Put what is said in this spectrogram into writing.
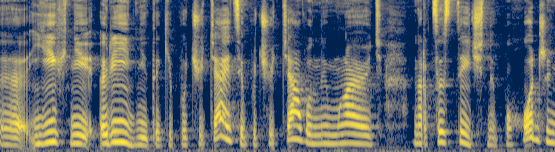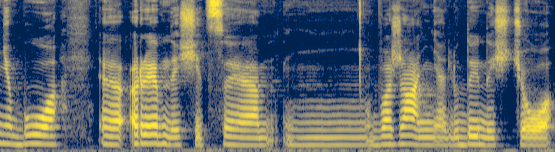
е, їхні рідні такі почуття, і ці почуття вони мають нарцистичне походження, бо е, ревнощі це вважання людини, що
